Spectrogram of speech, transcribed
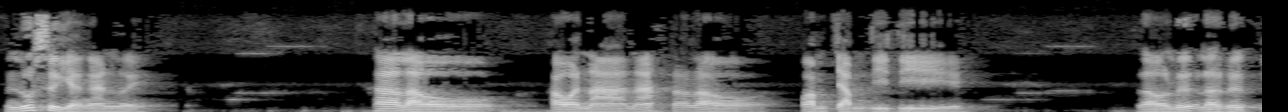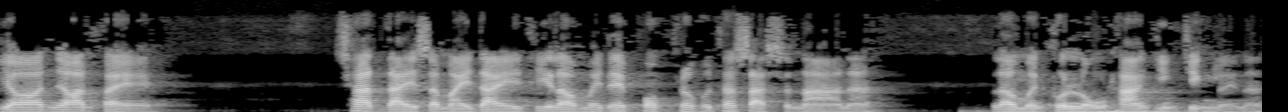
มันรู้สึกอย่างนั้นเลย ถ้าเราภาวนานะแล้วเราความจำดีๆ เราลึกระลึกย้อนย้อนไป ชาติใดสมัยใดที่เราไม่ได้พบพระพุทธศาสนานะเราเหมือนคนหลงทางจริง ๆ เลยนะ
